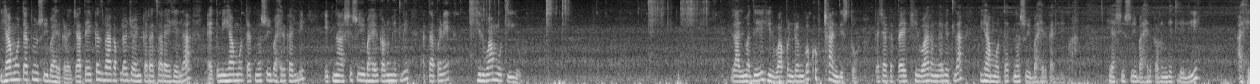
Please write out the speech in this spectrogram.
ह्या मोत्यातून सुई बाहेर काढायची. आता एकच भाग आपला जॉईन करायचा राहिलेला आहे. तर मी ह्या मोत्यातनं सुई बाहेर काढली. इथनं अशी सुई बाहेर काढून घेतली. आता आपण एक हिरवा मोती घेऊ. लालमध्ये हिरवा पण रंग खूप छान दिसतो. त्याच्याकरता एक हिरवा रंग घेतला. ह्या मोत्यातनं सुई बाहेर काढली पहा. ही अशी सुई बाहेर काढून घेतलेली आहे.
